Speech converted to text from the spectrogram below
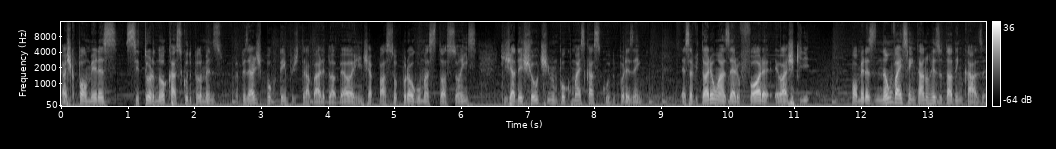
eu acho que o Palmeiras se tornou cascudo, pelo menos, apesar de pouco tempo de trabalho do Abel, a gente já passou por algumas situações que já deixou o time um pouco mais cascudo. Por exemplo, essa vitória 1 a 0 fora, eu acho que o Palmeiras não vai sentar no resultado em casa.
